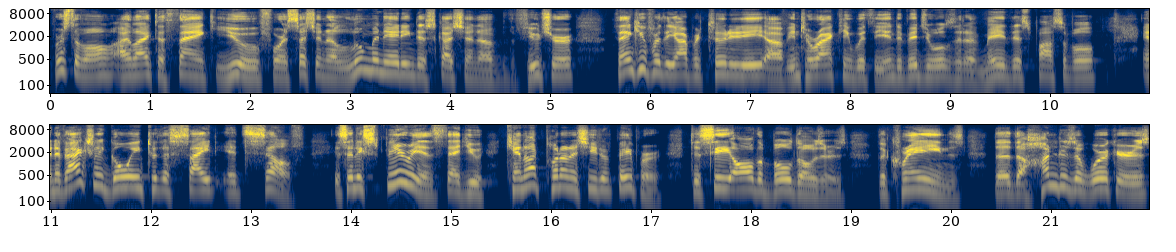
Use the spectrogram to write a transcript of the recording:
First of all, I'd like to thank you for such an illuminating discussion of the future. Thank you for the opportunity of interacting with the individuals that have made this possible and of actually going to the site itself it's an experience that you cannot put on a sheet of paper to see all the bulldozers, the cranes, the, the hundreds of workers.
